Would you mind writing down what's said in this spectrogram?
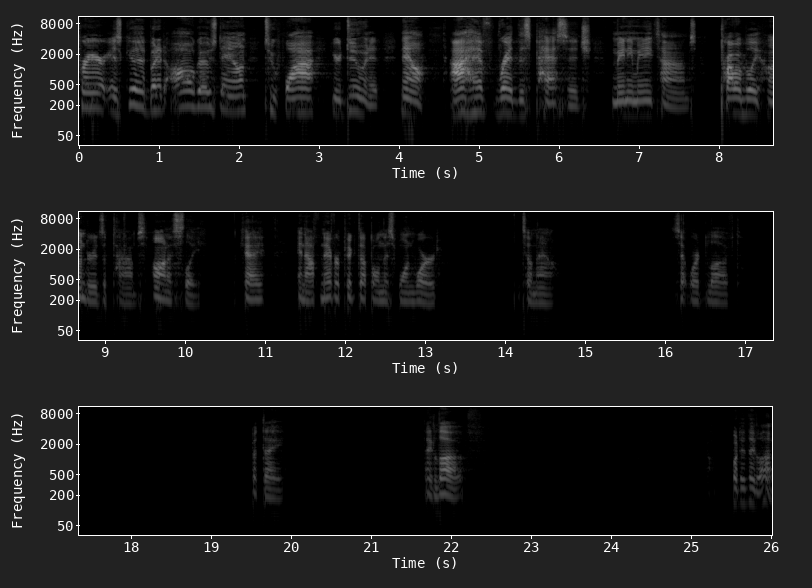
prayer is good, but it all goes down to why you're doing it. Now, I have read this passage many, many times, probably hundreds of times, honestly. Okay? And I've never picked up on this one word until now. It's that word loved. But they they love. What did they love?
